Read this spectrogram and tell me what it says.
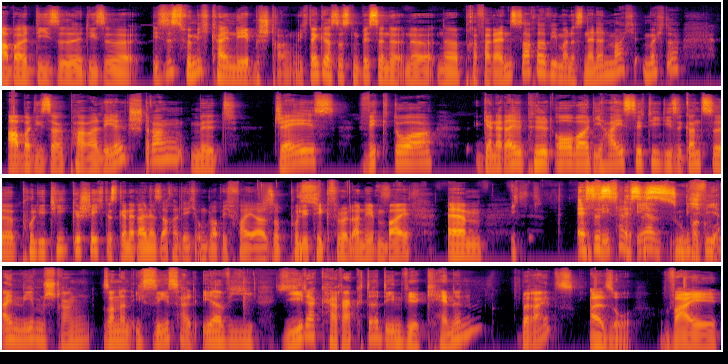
aber diese, diese, es ist für mich kein Nebenstrang. Ich denke, das ist ein bisschen eine, eine, eine Präferenzsache, wie man es nennen möchte. Aber dieser Parallelstrang mit Jace, Victor, generell Piltover, die High City, diese ganze Politikgeschichte ist generell eine Sache, die ich unglaublich feiere, so Politik-Thriller nebenbei. Ähm, ich, es ich ist, halt es eher ist nicht cool. wie ein Nebenstrang, sondern ich sehe es halt eher wie jeder Charakter, den wir kennen bereits. Also Vi,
